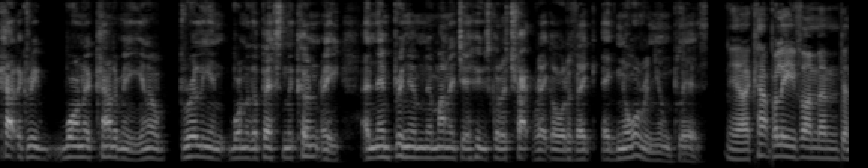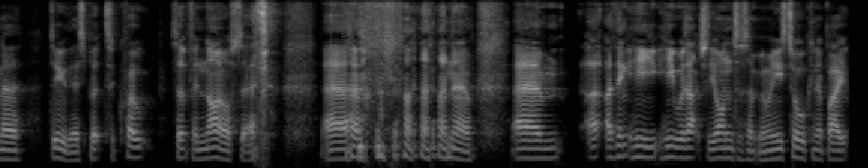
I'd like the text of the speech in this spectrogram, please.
category one academy, you know, brilliant, one of the best in the country, and then bring him the manager who's got a track record of ignoring young players? Yeah, I can't believe I'm um, going to do this, but to quote something Niall said, um, I know, um, I think he, he was actually onto something when he's talking about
